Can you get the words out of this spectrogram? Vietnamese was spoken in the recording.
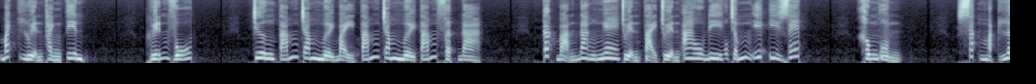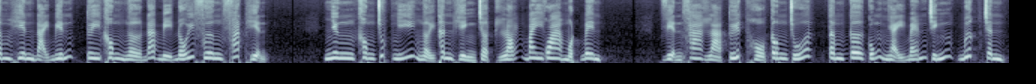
Bách luyện thành tiên. huyễn Vũ. Chương 817-818 Phật Đà. Các bạn đang nghe truyện tại truyện Audi.xyz. Không ổn. Sắc mặt Lâm Hiên đại biến tuy không ngờ đã bị đối phương phát hiện. Nhưng không chút nghĩ ngợi thân hình chợt lói bay qua một bên. Viện pha là tuyết hồ công chúa, tâm cơ cũng nhảy bén chính bước chân.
